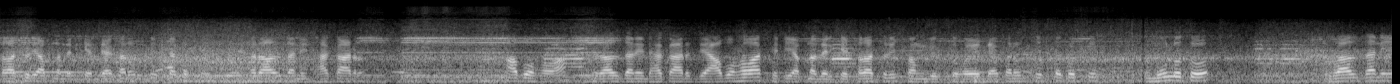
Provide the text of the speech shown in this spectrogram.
সরাসরি আপনাদেরকে দেখানোর চেষ্টা করছি। রাজধানী ঢাকার আবহাওয়া। রাজধানী ঢাকার যে আবহাওয়া, সেটি আপনাদেরকে সরাসরি সংযুক্ত হয়ে দেখানোর চেষ্টা করছি। মূলত রাজধানী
